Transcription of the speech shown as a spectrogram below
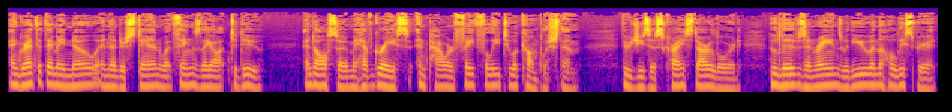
and grant that they may know and understand what things they ought to do, and also may have grace and power faithfully to accomplish them. Through Jesus Christ our Lord, who lives and reigns with you in the Holy Spirit,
